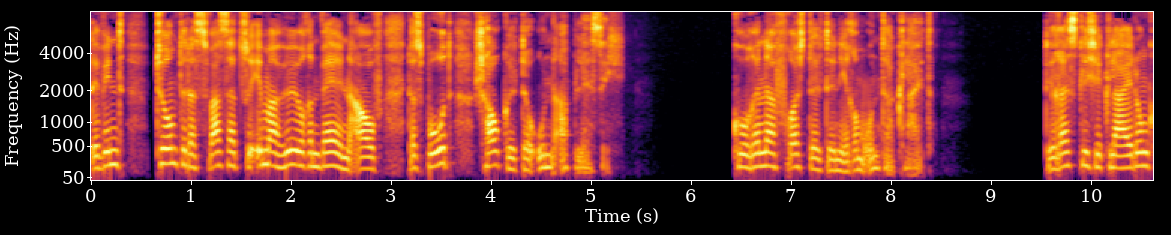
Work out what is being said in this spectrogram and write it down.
Der Wind türmte das Wasser zu immer höheren Wellen auf, das Boot schaukelte unablässig. Corinna fröstelte in ihrem Unterkleid. Die restliche Kleidung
